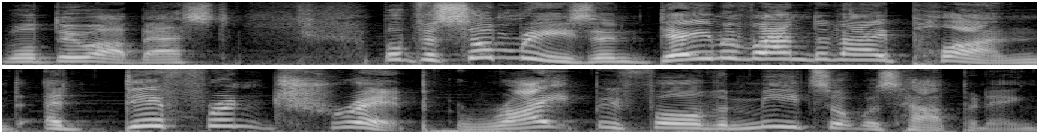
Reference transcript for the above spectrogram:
We'll do our best. But for some reason, Damovan and I planned a different trip right before the meetup was happening.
